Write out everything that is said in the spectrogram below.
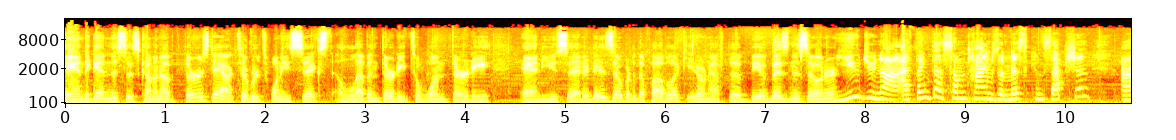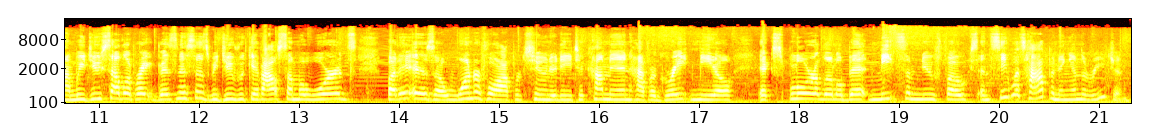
And again, this is coming up Thursday, October 26th, 11:30 to 1:30. And you said it is open to the public. You don't have to be a business owner. You do not. I think that's sometimes a misconception. Um, we do celebrate businesses. We do give out some awards, but it is a wonderful opportunity to come in, have a great meal, explore a little bit, meet some new folks, and see what's happening in the region.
